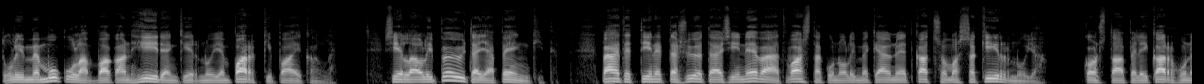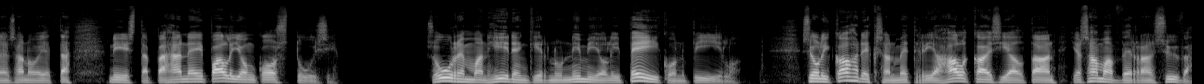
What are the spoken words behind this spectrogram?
Tulimme Mukulan vakan hiidenkirnujen parkkipaikalle. Siellä oli pöytä ja penkit. Päätettiin, että syötäisiin eväät vasta kun olimme käyneet katsomassa kirnuja. Konstaapeli Karhunen sanoi, että niistäpä hän ei paljon kostuisi. Suuremman hiidenkirnun nimi oli Peikon piilo. Se oli kahdeksan metriä halkaisijaltaan ja saman verran syvä.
